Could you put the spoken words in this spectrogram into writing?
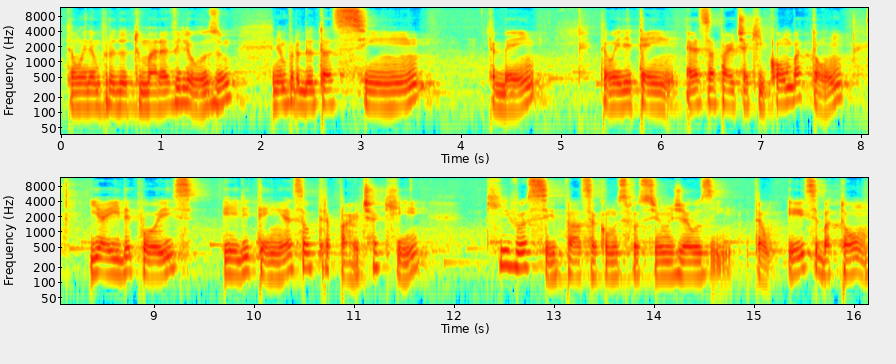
Então ele é um produto maravilhoso. Ele é um produto assim também. Então ele tem essa parte aqui com batom e aí depois ele tem essa outra parte aqui que você passa como se fosse um gelzinho. Então esse batom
